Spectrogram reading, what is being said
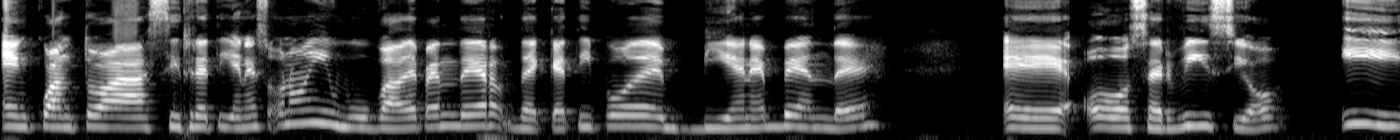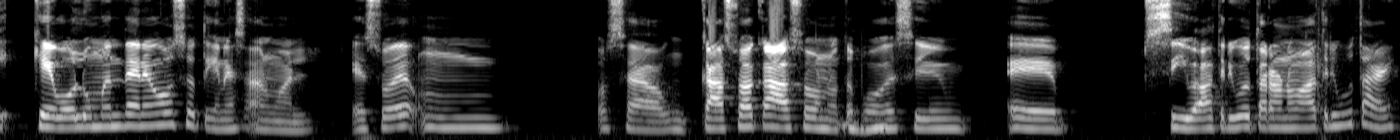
En cuanto a si retienes o no IBU, va a depender de qué tipo de bienes vendes eh, o servicio y qué volumen de negocio tienes anual. Eso es un, o sea, un caso a caso, no te puedo decir eh, si va a tributar o no va a tributar.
